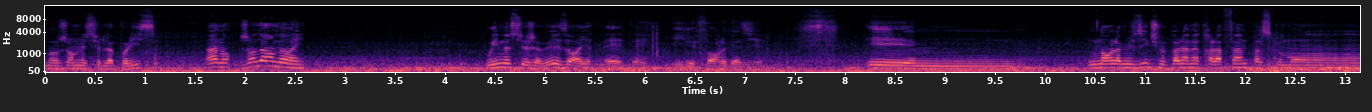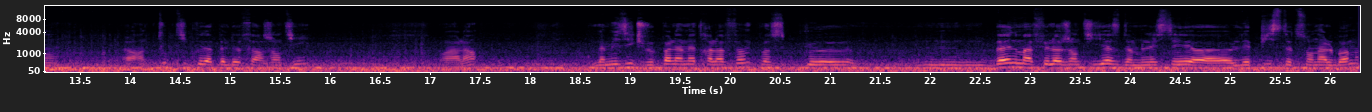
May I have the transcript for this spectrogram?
Bonjour messieurs de la police. Ah non, gendarmerie. Oui monsieur, j'avais les oreillettes. Eh, eh, il est fort le gazier. Et hum, non, la musique, je veux pas la mettre à la fin parce que mon. Alors, un tout petit coup d'appel de phare gentil. Voilà. La musique, je veux pas la mettre à la fin parce que Ben m'a fait la gentillesse de me laisser euh, les pistes de son album.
